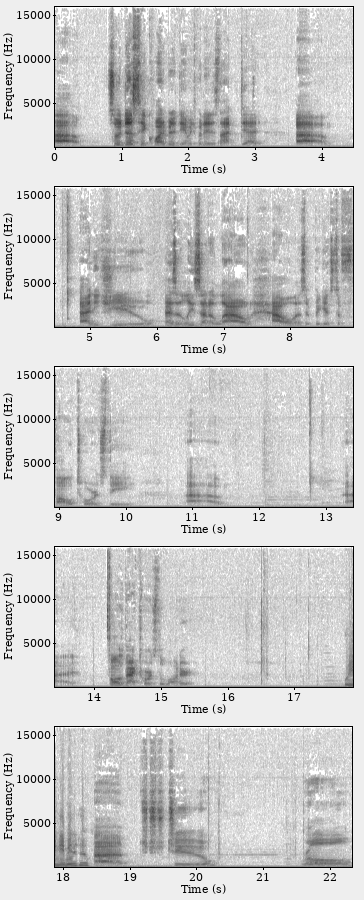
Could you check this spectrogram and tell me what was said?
Uh, so it does take quite a bit of damage, but it is not dead. Um, I need you, as it leaves out a loud howl as it begins to fall towards the. Um, uh, falls back towards the water. What do you need me to do? Uh, to roll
